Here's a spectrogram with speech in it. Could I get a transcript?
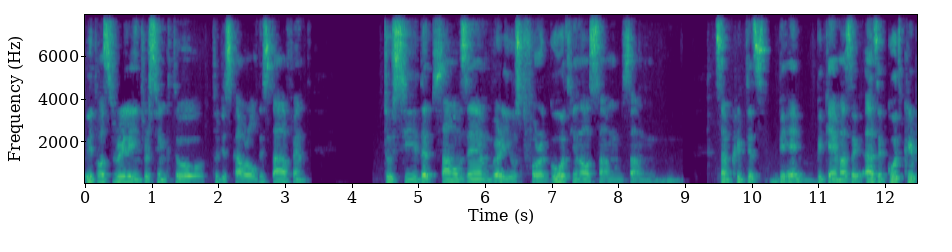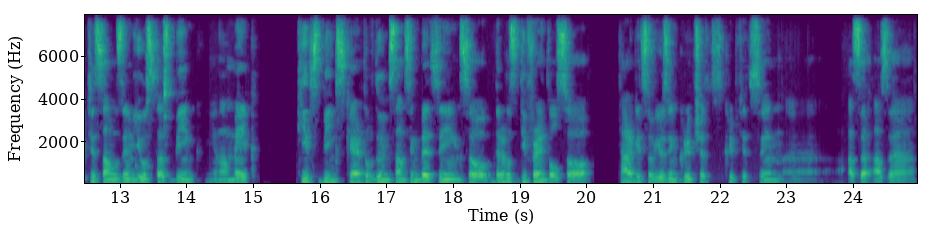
it was really interesting to, to discover all this stuff and to see that some of them were used for good, you know, some, some, some cryptids behave, became as a, as a good cryptid, some of them used as being, you know, make keeps being scared of doing something bad thing. So there was different also targets of using cryptids, cryptids in uh, as a as a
